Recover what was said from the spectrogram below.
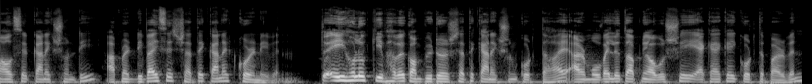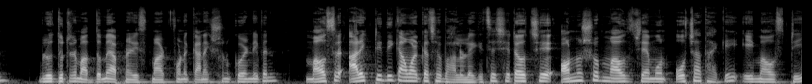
মাউসের কানেকশনটি আপনার ডিভাইসের সাথে কানেক্ট করে নেবেন। তো এই হলো কীভাবে কম্পিউটারের সাথে কানেকশন করতে হয়, আর মোবাইলে তো আপনি অবশ্যই একা একাই করতে পারবেন। ব্লুটুথের মাধ্যমে আপনার স্মার্টফোনে কানেকশন করে নেবেন। মাউসের আরেকটি দিক আমার কাছে ভালো লেগেছে, সেটা হচ্ছে অন্য সব মাউস যেমন ওচা থাকে, এই মাউসটি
